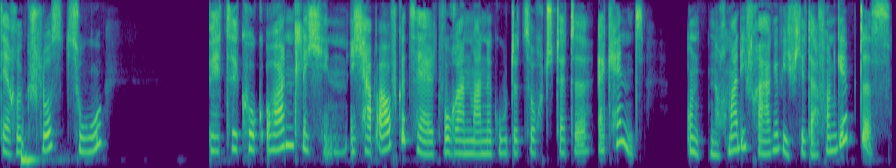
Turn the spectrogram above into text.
der Rückschluss zu, bitte guck ordentlich hin. Ich habe aufgezählt, woran man eine gute Zuchtstätte erkennt. Und nochmal die Frage, wie viel davon gibt es?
